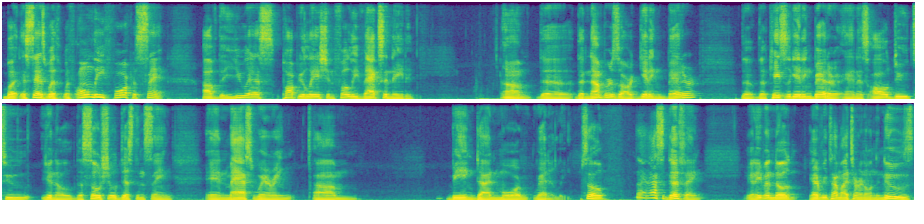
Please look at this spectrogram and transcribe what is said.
but it says with with only four percent of the U.S. population fully vaccinated, um, the the numbers are getting better. The the cases are getting better, and it's all due to you know the social distancing and mask wearing um, being done more readily. So that's a good thing. And even though every time I turn on the news,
